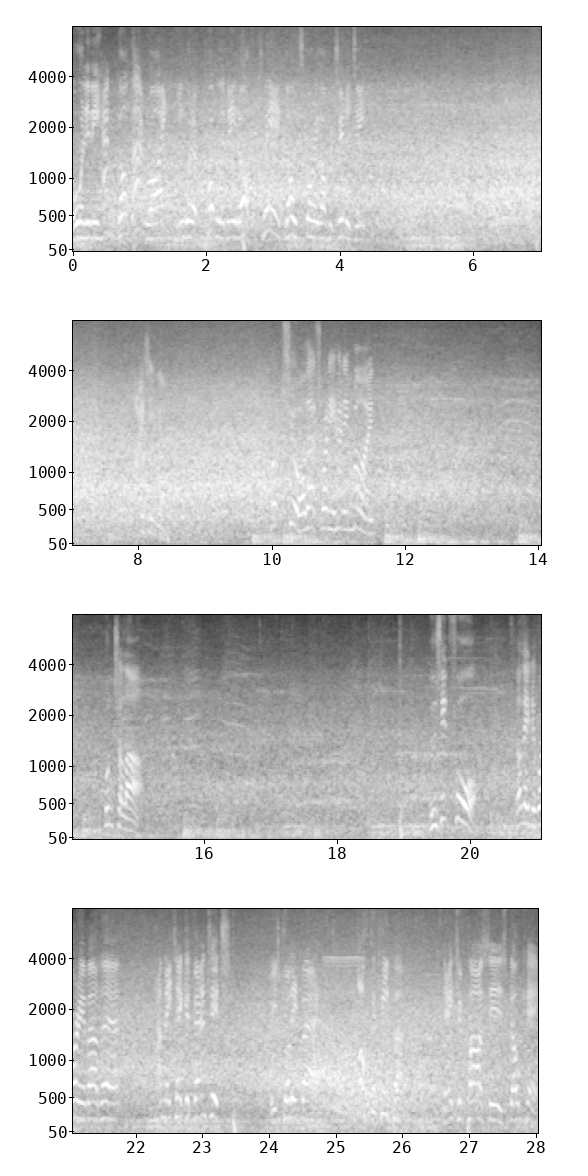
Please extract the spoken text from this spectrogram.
Oh, and if he hadn't got that right, he would have probably been off. Clear goal-scoring opportunity. Heitinger. Not sure that's what he had in mind. Huntelaar. Who's it for? Nothing to worry about there. And they take advantage. He's got it back. Off the keeper. Danger passes, goal kick.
